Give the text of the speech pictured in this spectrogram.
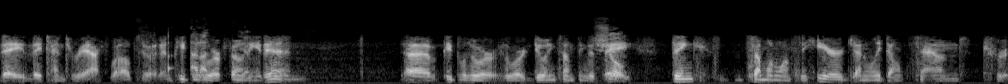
they they tend to react well to it. And people And I- who are phoning yeah. it in, uh, people who are who are doing something that Sure. they think someone wants to hear, generally don't sound true.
